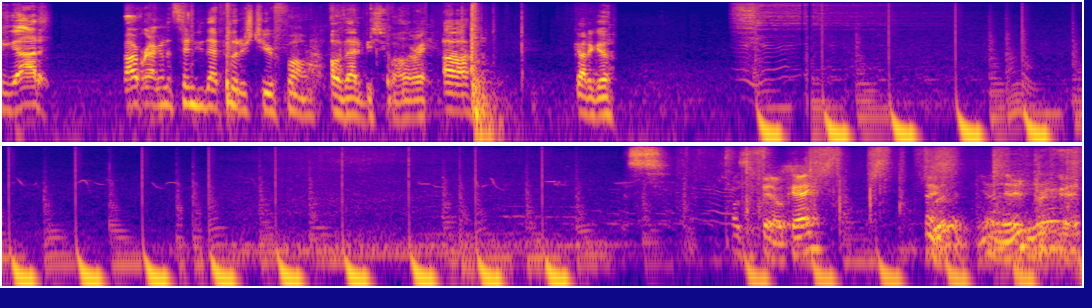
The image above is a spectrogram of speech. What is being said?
you got it. Robert, I'm gonna send you that footage to your phone. Oh, that'd be swell. All right. Uh, gotta go. How's it fit, okay? Good. Yeah, it is pretty good.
